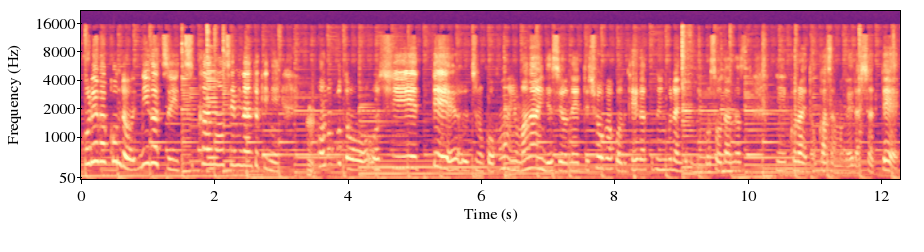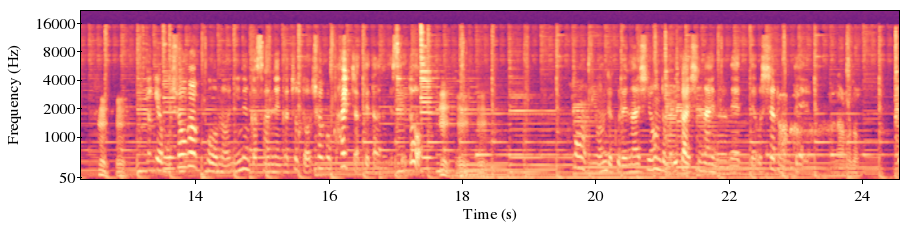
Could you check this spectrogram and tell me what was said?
でこれが今度2月5日のセミナーの時に、うんこのことを教えてうちの子本読まないんですよねって小学校の低学年ぐらいの時にご相談に来られたお母様がいらっしゃってうん。うん。時はもう小学校の2年か3年かちょっと小学校入っちゃってたんですけどうん。うん。本読んでくれないし読んでも理解しないのよねっておっしゃるのでなるほど。く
